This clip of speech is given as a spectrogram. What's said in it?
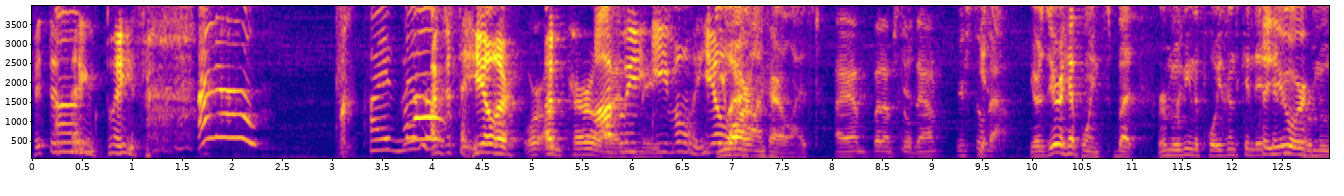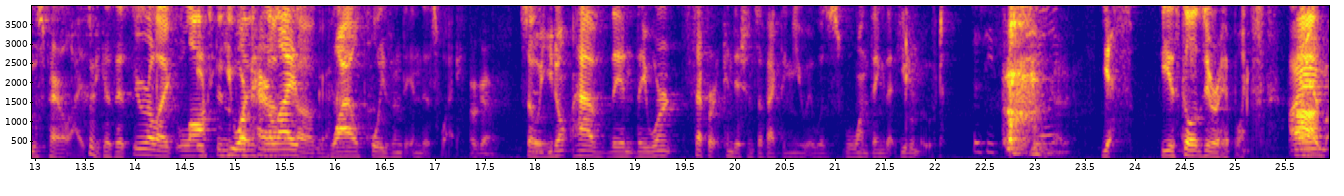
Hit this Um, thing, please. I know. I've never. I'm just a healer. Or An unparalyze oddly me. evil healer. You are unparalyzed. I am, but I'm still down. You're still yes, down. You're at zero hit points, but removing the poisoned condition you were- removes paralyzed because it's You were like locked in you are place and I was paralyzed oh, okay. while poisoned in this way. Okay. So you don't have they they weren't separate conditions affecting you. It was one thing that he removed. Does he still Got healing? Yes, he is still at zero hit points. I Ah. am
